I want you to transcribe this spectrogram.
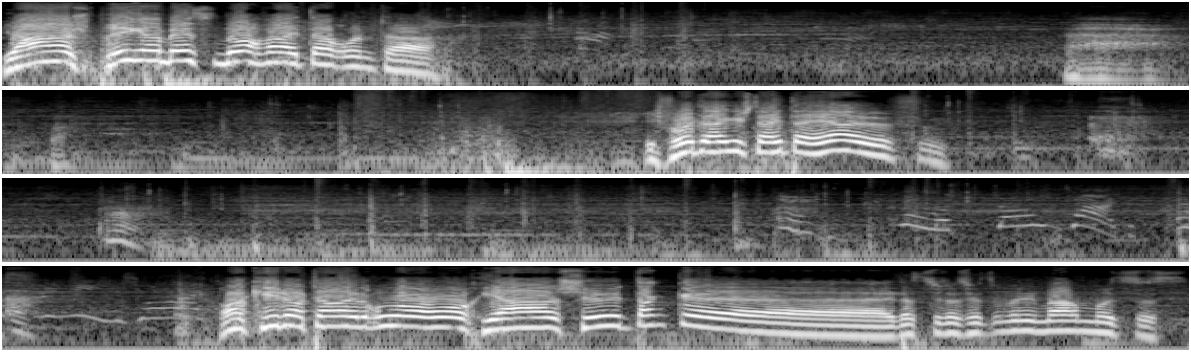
Ja, spring am besten noch weiter runter. Ich wollte eigentlich da hinterher helfen. Geh doch da in Ruhe hoch. Ja, schön, danke, dass du das jetzt unbedingt machen musstest.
